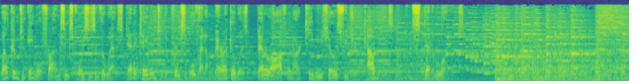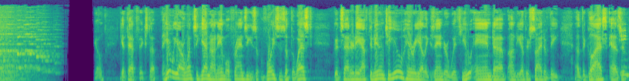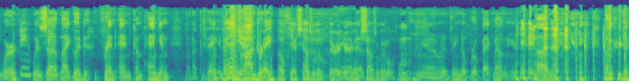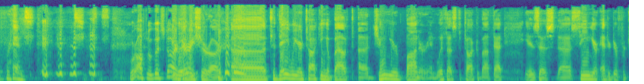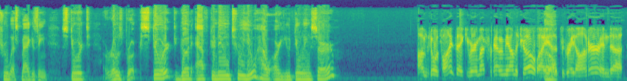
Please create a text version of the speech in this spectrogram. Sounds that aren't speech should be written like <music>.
Welcome to Emil Franzi's Voices of the West, dedicated to the principle that America was better off when our TV shows featured cowboys instead of lawyers. Get that fixed up. Here we are once again on Emil Franzi's Voices of the West. Good Saturday afternoon to you, Harry Alexander, with you, and uh, on the other side of the uh, the glass, as it were, was uh, my good friend and companion, well, not companion, Companion. Andre. Okay, that sounds a little buried Yeah, there. it That sounds a little. mm. Yeah, there ain't no Brokeback Mountain here. <laughs> Um, <laughs> Bunker de France. <laughs> Jesus. We're off to a good start, Yeah, we sure are. <laughs> Uh, today we are talking about uh, Junior Bonner, and with us to talk about that is uh, s- uh, senior editor for True West Magazine, Stuart Rosebrook. Stuart, good afternoon to you. How are you doing, sir? I'm doing fine. Thank you very much for having me on the show. I, Oh. uh, it's a great honor, and uh,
